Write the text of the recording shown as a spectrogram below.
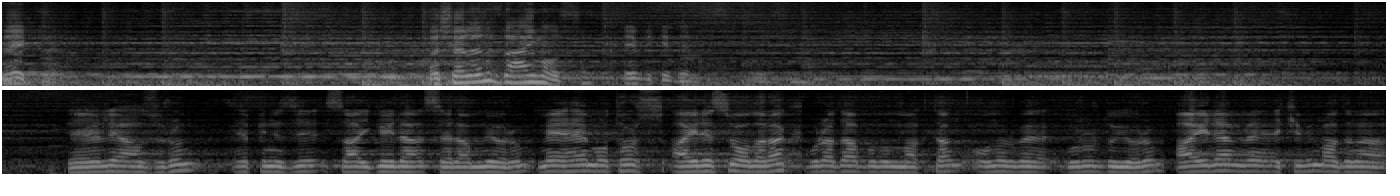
Zevkle. Başarılarınız daim olsun. Tebrik ederiz. Değerli Hazurun, hepinizi saygıyla selamlıyorum. MH Motors ailesi olarak burada bulunmaktan onur ve gurur duyuyorum. Ailem ve ekibim adına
